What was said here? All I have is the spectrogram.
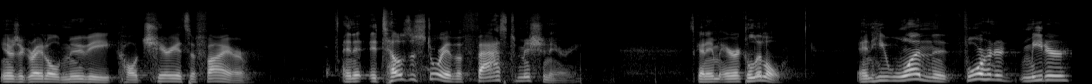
You know, there's a great old movie called Chariots of Fire, and it, it tells the story of a fast missionary. It's a guy named Eric Liddell, and he won the 400 meter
